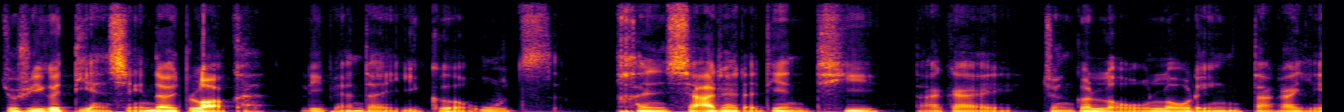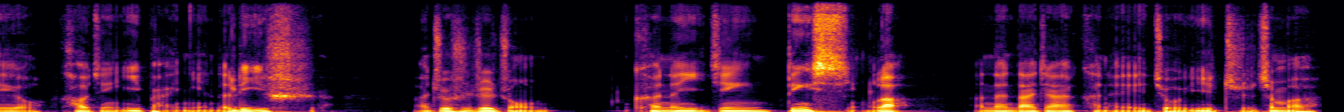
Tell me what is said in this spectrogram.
就是一个典型的 block 里边的一个屋子，很狭窄的电梯，大概整个楼楼龄大概也有靠近一百年的历史啊，就是这种。可能已经定型了啊，那大家可能也就一直这么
